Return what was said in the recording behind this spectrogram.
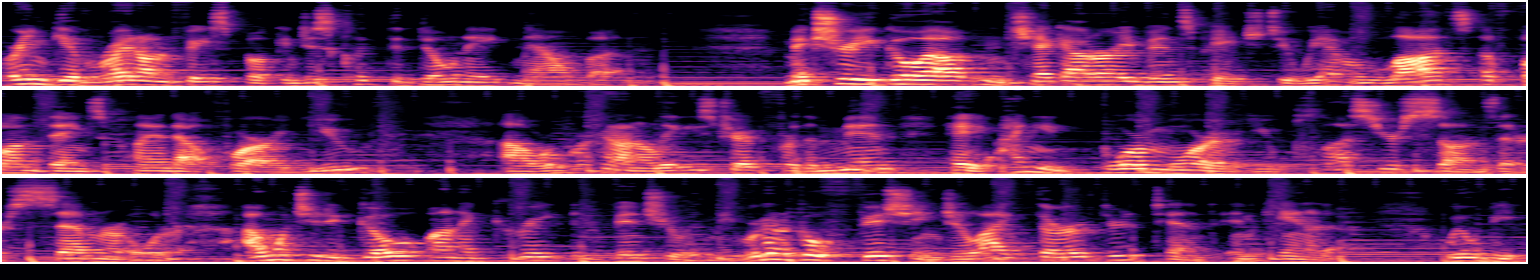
or you can give right on Facebook and just click the donate now button. Make sure you go out and check out our events page too. We have lots of fun things planned out for our youth. Uh, we're working on a ladies trip for the men. Hey, I need four more of you plus your sons that are seven or older. I want you to go on a great adventure with me. We're gonna go fishing July 3rd through the 10th in Canada. We will be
